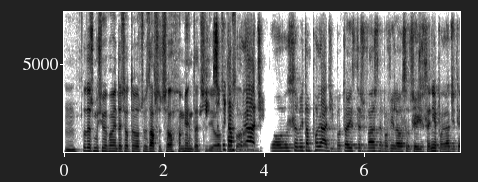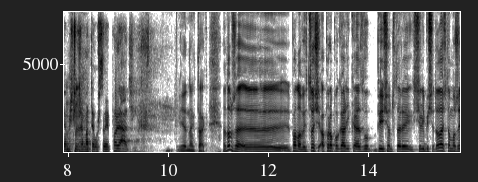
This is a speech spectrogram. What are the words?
Hmm. To też musimy pamiętać o tym, o czym zawsze trzeba pamiętać, czyli sobie o sponsorach. Tam poradzi, bo sobie tam poradzi, bo to jest też ważne, bo wiele osób twierdzi, że sobie nie poradzi, to ja myślę, że Mateusz sobie poradzi. Jednak tak. No dobrze, yy, panowie, coś a propos gali KSW 54 chcielibyście dodać, to może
